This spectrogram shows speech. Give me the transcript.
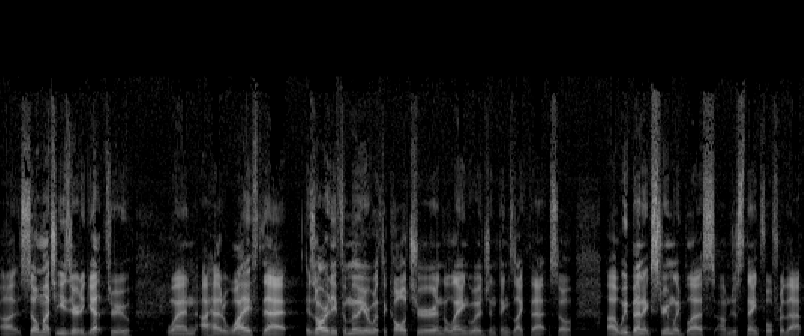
uh, so much easier to get through when I had a wife that is already familiar with the culture and the language and things like that. So uh, we've been extremely blessed. I'm just thankful for that.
